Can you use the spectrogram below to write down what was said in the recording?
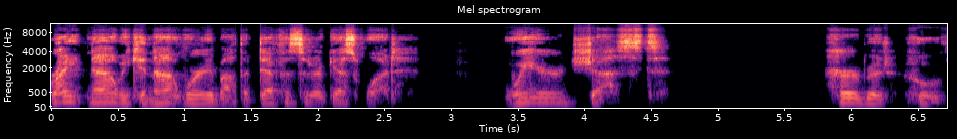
Right now, we cannot worry about the deficit, or guess what? We're just Herbert Hoover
